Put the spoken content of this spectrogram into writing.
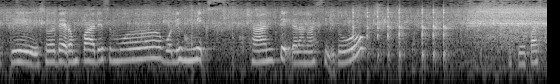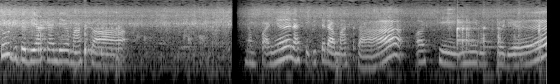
Okey, so that rempah dia semua boleh mix cantik dalam nasi tu. Okey, lepas tu kita biarkan dia masak. Nampaknya nasi kita dah masak. Okey, ini rupa dia.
